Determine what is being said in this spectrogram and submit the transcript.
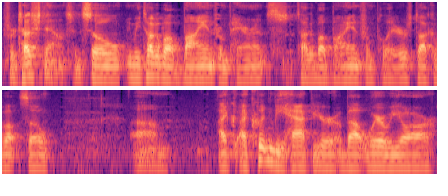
for touchdowns. And so when we talk about buy-in from parents, talk about buy-in from players, talk about so. Um, I, I couldn't be happier about where we are.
